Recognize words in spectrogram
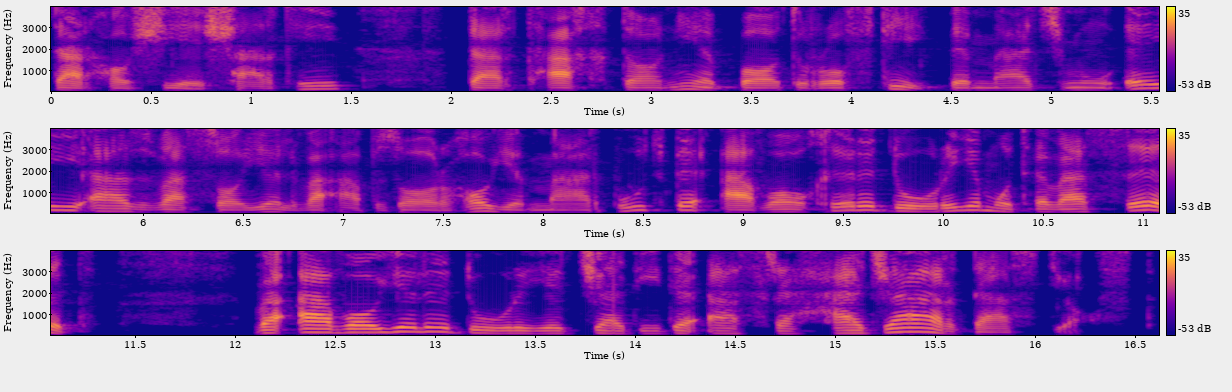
در حاشیه شرقی در تختانی بادرفتی به مجموعهای از وسایل و ابزارهای مربوط به اواخر دوره متوسط و اوایل دوره جدید عصر حجر دست یافت.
